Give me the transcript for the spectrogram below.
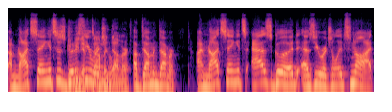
I'm not saying it's as good as the of Dumb and original Dumber? of Dumb and Dumber. I'm not saying it's as good as the original. It's not,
